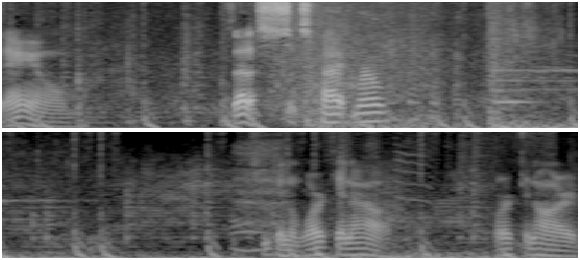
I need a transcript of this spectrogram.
Damn. Is that a six pack, bro? You've been working out. Working hard.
